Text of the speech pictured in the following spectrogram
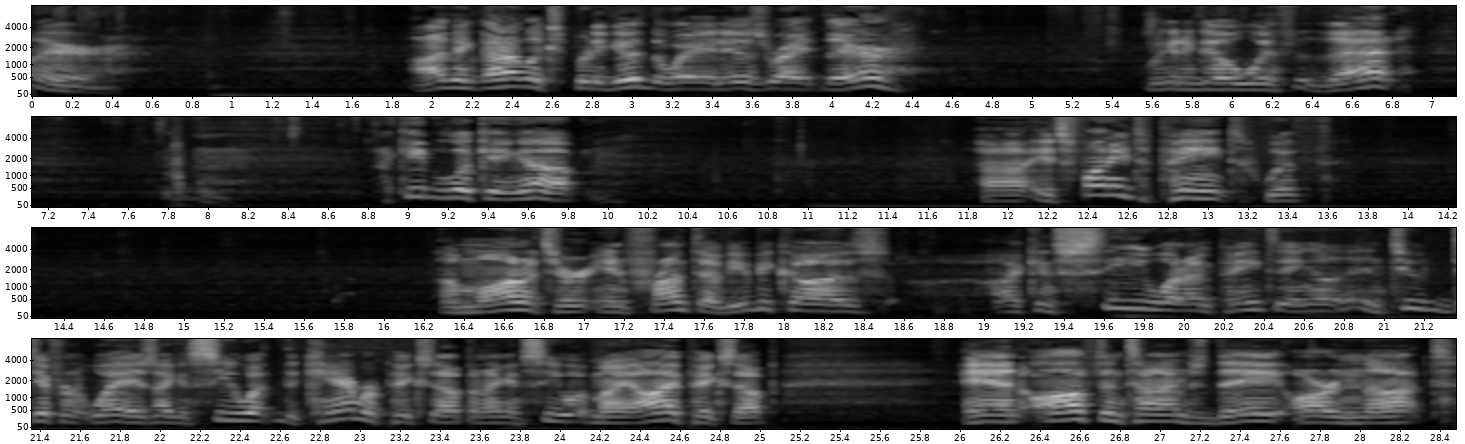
There. I think that looks pretty good the way it is right there. We're going to go with that. I keep looking up. Uh, it's funny to paint with a monitor in front of you because I can see what I'm painting uh, in two different ways. I can see what the camera picks up and I can see what my eye picks up. And oftentimes they are not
